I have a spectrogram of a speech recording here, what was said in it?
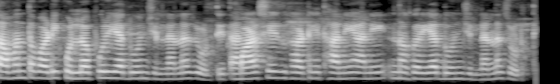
सावंतवाडी कोल्हापूर या दोन जिल्ह्यांना जोडते. माळशेज घाट हे ठाणे आणि नगर या दोन जिल्ह्यांना जोडते.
